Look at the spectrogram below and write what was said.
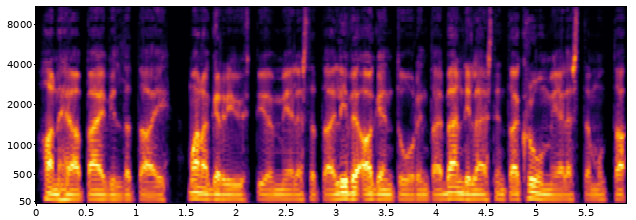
hanhea päiviltä tai manageriyhtiön mielestä tai live-agentuurin tai bändiläisten tai crew mielestä, mutta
